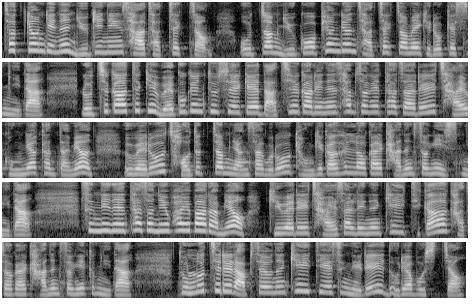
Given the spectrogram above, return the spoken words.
첫 경기는 6이닝 4자책점, 5.65 평균 자책점을 기록했습니다. 로츠가 특히 외국인 투수에게 낯을 가리는 삼성의 타자를 잘 공략한다면 의외로 저득점 양상으로 경기가 흘러갈 가능성이 있습니다. 승리는 타선이 활발하며 기회를 잘 살리는 KT가 가져갈 가능성이 큽니다. 돈로치를 앞세우는 KT의 승리를 노려보시죠.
